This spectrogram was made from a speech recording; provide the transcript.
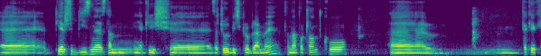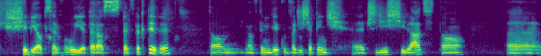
e, pierwszy biznes, tam jakieś e, zaczęły być problemy, to na początku e, tak jak siebie obserwuję teraz z perspektywy, to no, w tym wieku 25-30 lat to e,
